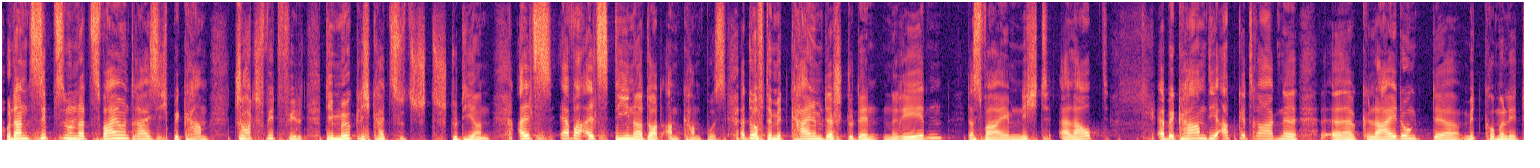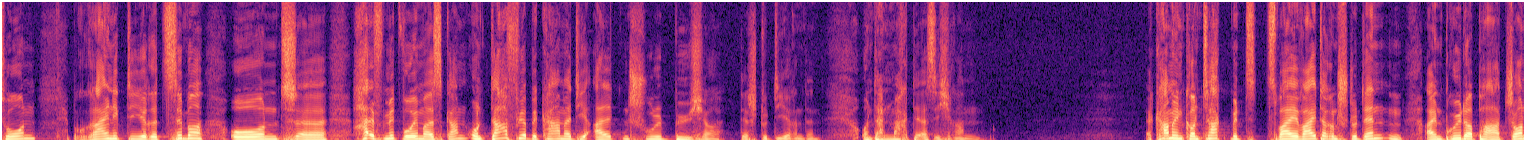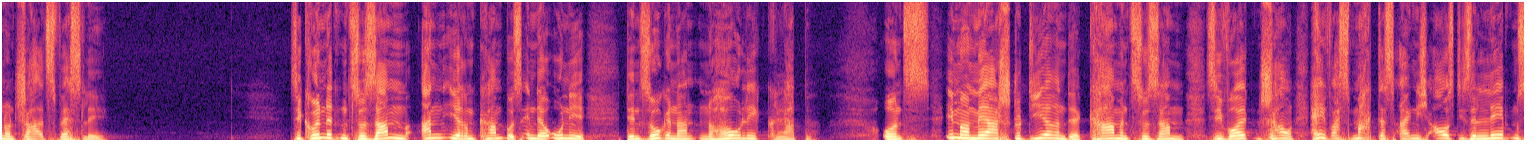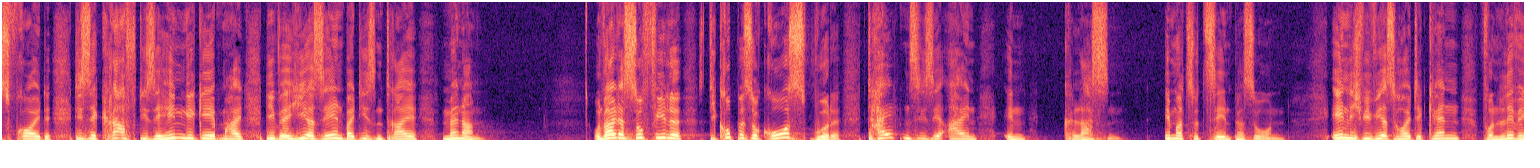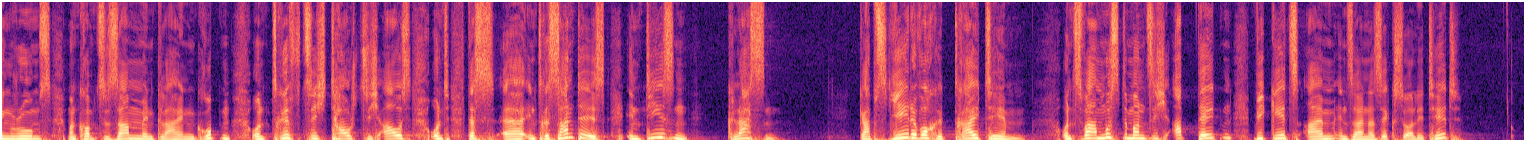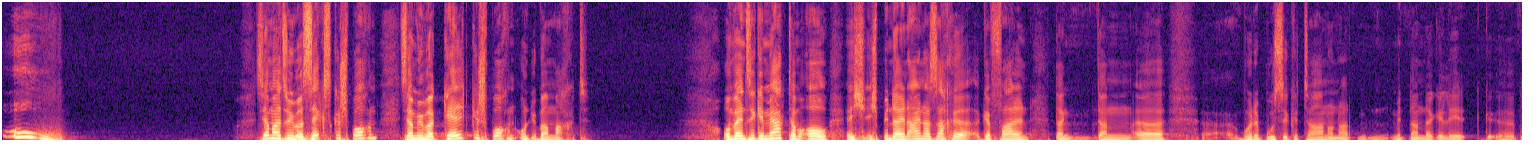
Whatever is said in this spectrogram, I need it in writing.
Und dann 1732 bekam George Whitfield die Möglichkeit zu studieren. Als, er war als Diener dort am Campus. Er durfte mit keinem der Studenten reden, das war ihm nicht erlaubt. Er bekam die abgetragene äh, Kleidung der Mitkommilitonen, reinigte ihre Zimmer und äh, half mit, wo immer es kann. Und dafür bekam er die alten Schulbücher der Studierenden. Und dann machte er sich ran. Er kam in Kontakt mit zwei weiteren Studenten, ein Brüderpaar, John und Charles Wesley. Sie gründeten zusammen an ihrem Campus in der Uni den sogenannten Holy Club. Und immer mehr Studierende kamen zusammen. Sie wollten schauen, hey, was macht das eigentlich aus, diese Lebensfreude, diese Kraft, diese Hingegebenheit, die wir hier sehen bei diesen drei Männern. Und weil das so viele, die Gruppe so groß wurde, teilten sie sie ein in Klassen, immer zu zehn Personen. Ähnlich wie wir es heute kennen von Living Rooms. Man kommt zusammen in kleinen Gruppen und trifft sich, tauscht sich aus. Und das äh, Interessante ist, in diesen Klassen gab es jede Woche drei Themen. Und zwar musste man sich updaten, wie geht es einem in seiner Sexualität? Oh! Sie haben also über Sex gesprochen, sie haben über Geld gesprochen und über Macht. Und wenn sie gemerkt haben, oh, ich, ich bin da in einer Sache gefallen, dann, dann äh, wurde Buße getan und hat miteinander äh,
